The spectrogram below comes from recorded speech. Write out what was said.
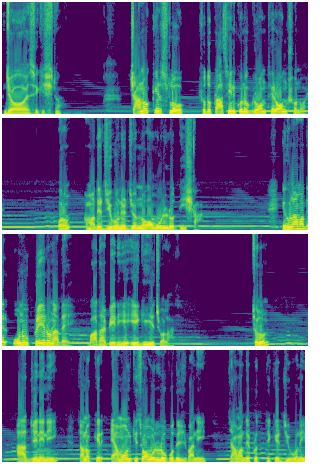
জয় শ্রীকৃষ্ণ। চাণক্যের শ্লোক শুধু প্রাচীন কোনো গ্রন্থের অংশ নয়, বরং আমাদের জীবনের জন্য অমূল্য দিশা। এগুলো আমাদের অনুপ্রেরণা দেয়, বাধা পেরিয়ে এগিয়ে চলার। চলুন, আজ জেনে নিই চাণক্যের এমন কিছু অমূল্য উপদেশ বাণী যা আমাদের প্রত্যেকের জীবনেই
